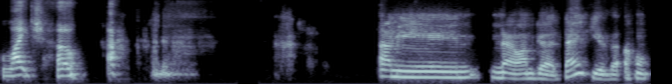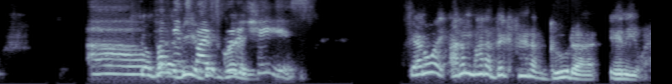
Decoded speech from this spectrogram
light show. I mean, no, I'm good. Thank you though. Oh, Feels pumpkin spice Gouda cheese. See, I don't like. I'm not a big fan of Gouda anyway.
